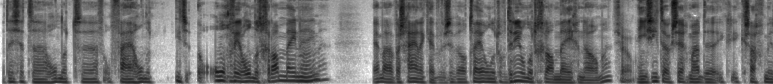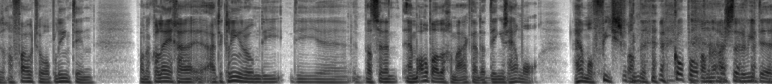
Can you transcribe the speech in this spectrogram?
wat is het, eh, 100 eh, of 500, iets, ongeveer 100 gram meenemen. Mhm. Hè, maar waarschijnlijk hebben we ze wel 200 of 300 gram meegenomen. Zo. En je ziet ook, zeg maar, de, ik, ik zag vanmiddag een foto op LinkedIn van een collega uit de cleanroom die, die eh, dat ze hem open hadden gemaakt. Nou, dat ding is helemaal, helemaal vies van de, Kop op. van de asteroïde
